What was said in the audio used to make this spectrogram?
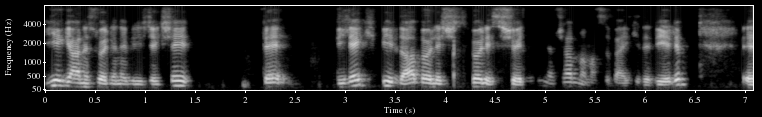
yegane söylenebilecek şey ve dilek bir daha böyle böylesi şeylerin yaşanmaması belki de diyelim. E,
